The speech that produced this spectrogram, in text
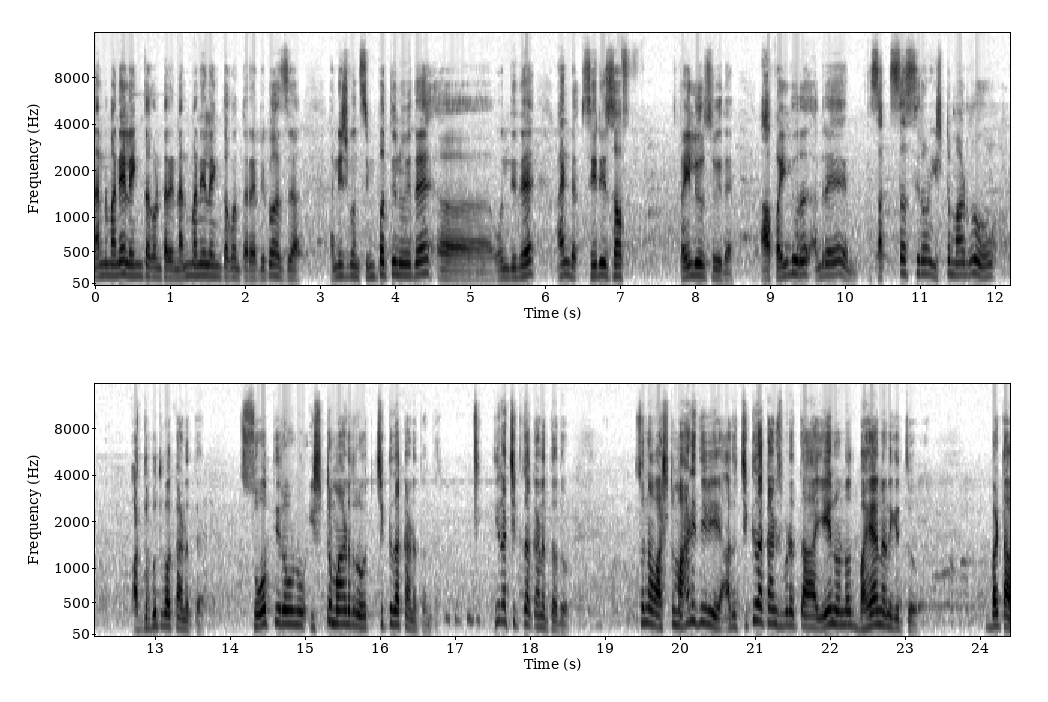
ನನ್ನ ಮನೇಲಿ ಹೆಂಗೆ ತಗೊಂತಾರೆ? ನನ್ನ ಮನೇಲಿ ಹೆಂಗೆ ತಗೊಂತಾರೆ? ಬಿಕಾಸ್ ಅನೀಶ್ಗೊಂದು ಸಿಂಪತ್ತಿನೂ ಇದೆ ಒಂದಿದೆ ಆ್ಯಂಡ್ ಸೀರೀಸ್ ಆಫ್ ಫೈಲ್ಯೂರ್ಸು ಇದೆ. ಆ ಫೈಲ್ಯೂರ್ ಅಂದರೆ ಸಕ್ಸಸ್ ಇರೋ ಇಷ್ಟು ಮಾಡಿದ್ರು ಅದ್ಭುತವಾಗಿ ಕಾಣುತ್ತೆ. ಸೋತಿರೋನು ಇಷ್ಟು ಮಾಡಿದ್ರು ಚಿಕ್ಕದಾಗಿ ಕಾಣುತ್ತಂತೆ. ತೀರಾ ಚಿಕ್ಕದಾಗಿ ಕಾಣುತ್ತೆ ಅದು ಸೊ ನಾವು ಅಷ್ಟು ಮಾಡಿದ್ದೀವಿ ಅದು ಚಿಕ್ಕದಾಗಿ ಕಾಣಿಸ್ಬಿಡುತ್ತಾ ಏನು ಅನ್ನೋದು ಭಯ ನನಗಿತ್ತು. ಬಟ್ ಆ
